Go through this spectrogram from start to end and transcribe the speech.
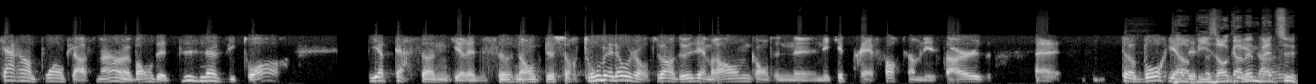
40 points au classement, un bon de 19 victoires, il n'y a personne qui aurait dit ça. Donc, de se retrouver là aujourd'hui en deuxième ronde contre une, équipe très forte comme les Stars, euh, t'as beau regarder non, ils ont quand même battu.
